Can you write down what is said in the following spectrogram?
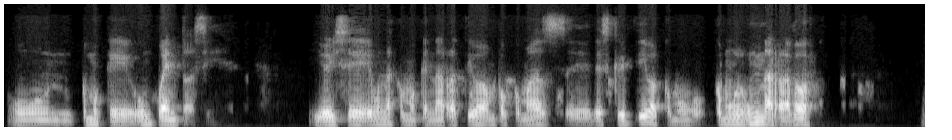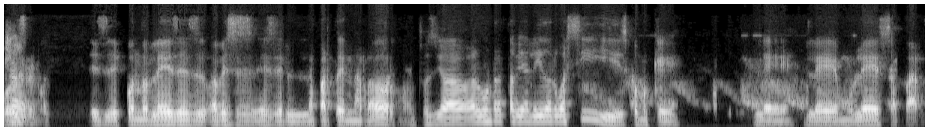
un, como que un cuento así. Yo hice una como que narrativa un poco más eh, descriptiva, como, como un narrador. Pues, claro cuando lees a veces es la parte del narrador, ¿no? Entonces yo algún rato había leído algo así y es como que le, le emulé esa parte.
